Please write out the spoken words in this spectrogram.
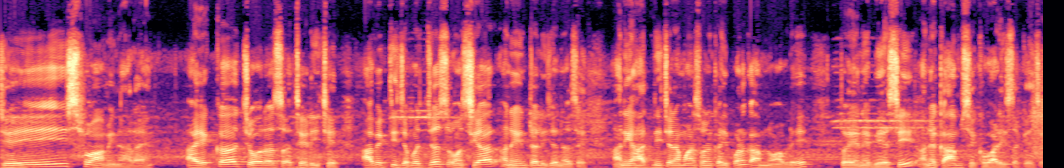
જય સ્વામિનારાયણ. આ એક ચોરસ હથેળી છે. આ વ્યક્તિ જબરજસ્ત હોશિયાર અને ઇન્ટેલિજન્ટ હશે. આની હાથ નીચેના માણસોને કંઈ પણ કામ ન આવડે તો એને બેસી અને કામ શીખવાડી શકે છે.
